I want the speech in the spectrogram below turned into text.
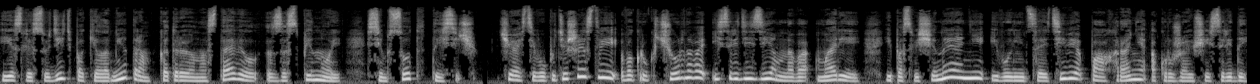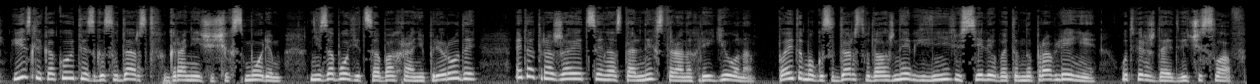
если судить по километрам, которые он оставил за спиной – 700 тысяч. Часть его путешествий вокруг Черного и Средиземного морей, и посвящены они его инициативе по охране окружающей среды. Если какое-то из государств, граничащих с морем, не заботится об охране природы, это отражается и на остальных странах региона. Поэтому государства должны объединить усилия в этом направлении, утверждает Вячеслав.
